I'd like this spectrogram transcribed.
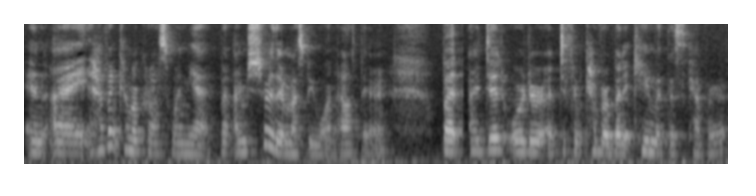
and I haven't come across one yet, but I'm sure there must be one out there. But I did order a different cover, but it came with this cover.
